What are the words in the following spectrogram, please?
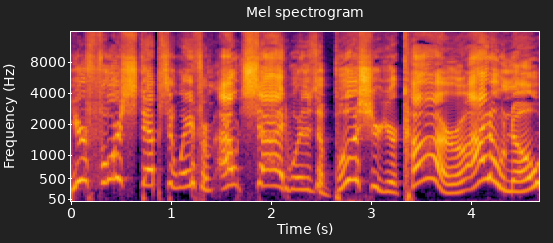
you're four steps away from outside where there's a bush or your car, or I don't know,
